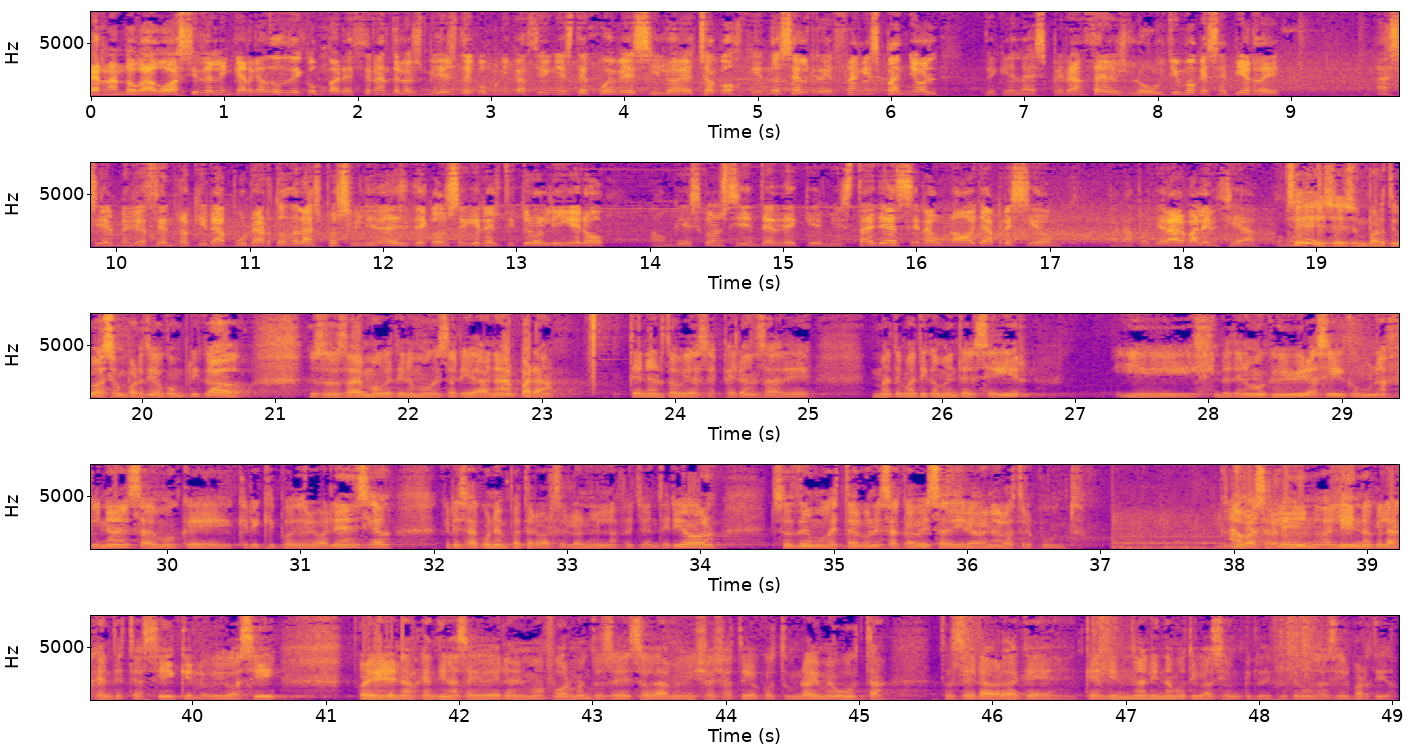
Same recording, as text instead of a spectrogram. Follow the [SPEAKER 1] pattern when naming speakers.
[SPEAKER 1] Fernando Gago ha sido el encargado de comparecer ante los medios de comunicación este jueves y lo ha hecho acogiéndose al refrán español de que la esperanza es lo último que se pierde. Así el mediocentro quiere apurar todas las posibilidades de conseguir el título liguero, aunque es consciente de que Mestalla será una olla a presión para apoyar al Valencia.
[SPEAKER 2] Sí, sí, es un partido, va a ser un partido complicado. Nosotros sabemos que tenemos que salir a ganar para tener todavía esperanzas de matemáticamente de seguir y lo tenemos que vivir así, como una final. Sabemos que, el equipo es de Valencia, que le sacó un empate al Barcelona en la fecha anterior. Nosotros tenemos que estar con esa cabeza de ir a ganar los tres puntos. Va a ser lindo, es lindo que la gente esté así, que lo viva así. Por ahí en Argentina se vive de la misma forma, entonces eso a mí yo ya estoy acostumbrado y me gusta. Entonces la verdad que, que es una linda motivación que lo disfrutemos así el partido.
